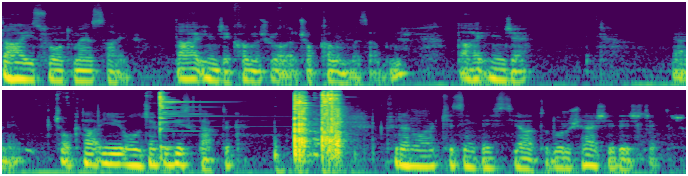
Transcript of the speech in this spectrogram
Daha iyi soğutmaya sahip. Daha ince kalın şuraları çok kalın mesela bunun. Daha ince. Yani çok daha iyi olacak bir disk taktık. Fren olarak kesinlikle hissiyatı, duruş her şey değişecektir.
